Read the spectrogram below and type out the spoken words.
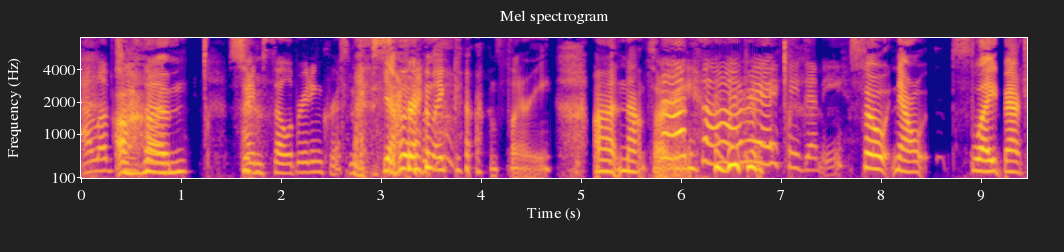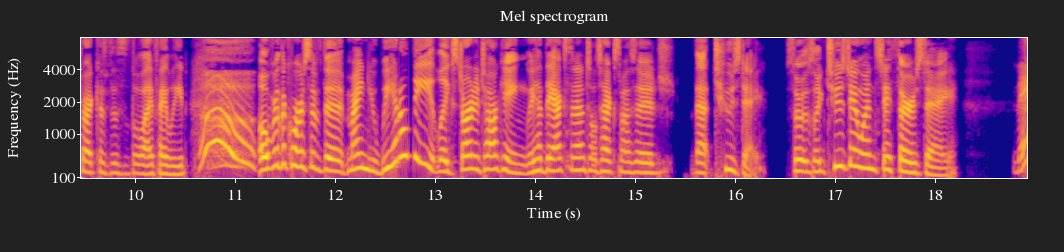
I love Jesus. um, so, I'm celebrating Christmas. yeah, right. Like, sorry, uh, not sorry. Not sorry. hey, Demi. So now, slight backtrack because this is the life I lead. Over the course of the, mind you, we had only like started talking. We had the accidental text message that Tuesday. So it was like Tuesday, Wednesday, Thursday. Man.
